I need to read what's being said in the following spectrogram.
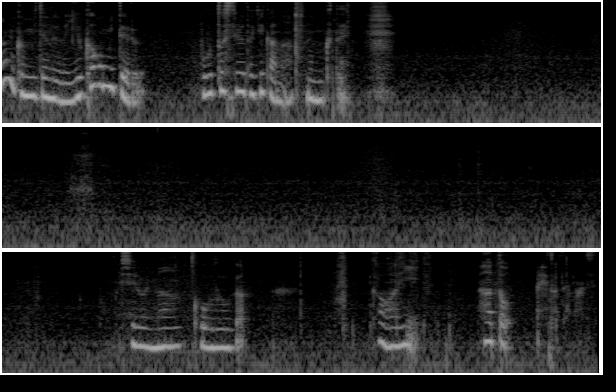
なんか見てんだよね。床を見てる。ぼーっとしてるだけかな。眠くて。白いな構造が。かわいい。ハート。ありがとうございます。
